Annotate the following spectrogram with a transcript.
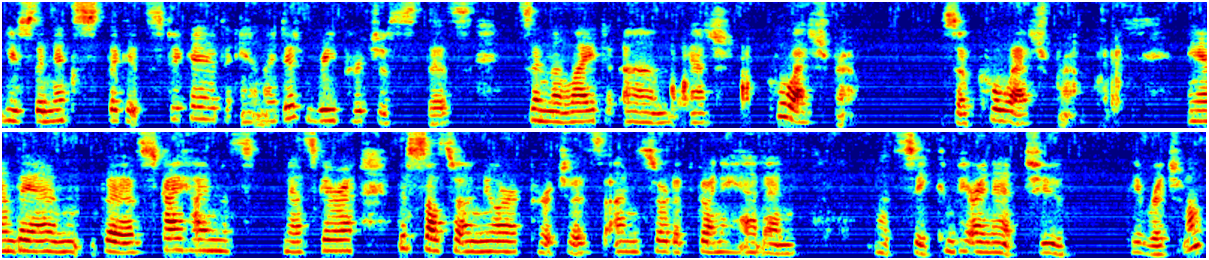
use the NYX Thick It Stick It, and I did repurchase this. It's in the light um, ash, cool ash brown. So cool ash brown. And then the Sky High mascara. This is also a newer purchase. I'm sort of going ahead and, let's see, comparing it to the original.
